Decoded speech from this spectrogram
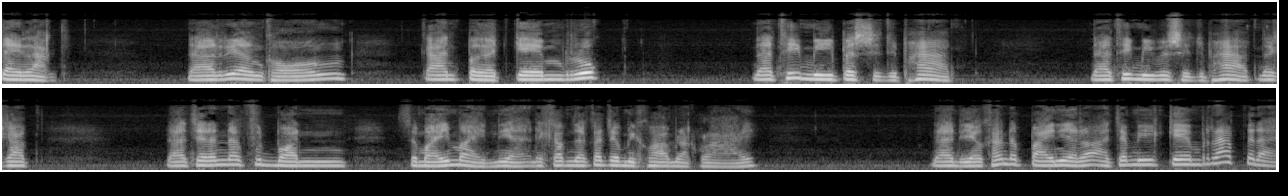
ใจหลัก นะเรื่องของการเปิดเกมรุกนะที่มีประสิทธิภาพนะที่มีประสิทธิภาพนะครับนะฉะนั้นนักฟุตบอลสมัยใหม่เนี่ยนะครับนะก็จะมีความหลากหลายนะเดี๋ยวครั้งต่อไปเนี่ยเราอาจจะมีเกมรับก็ได้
